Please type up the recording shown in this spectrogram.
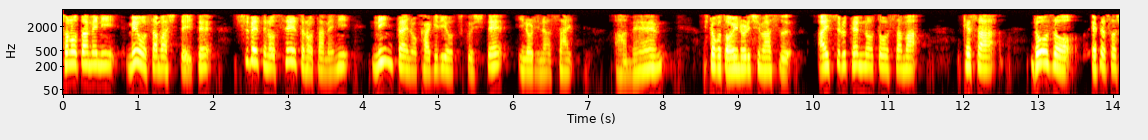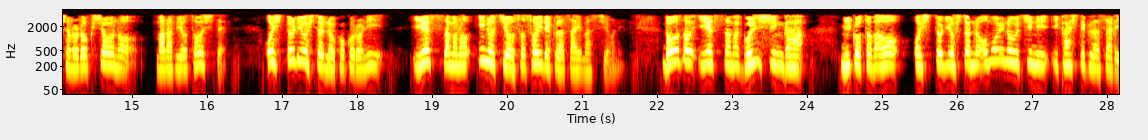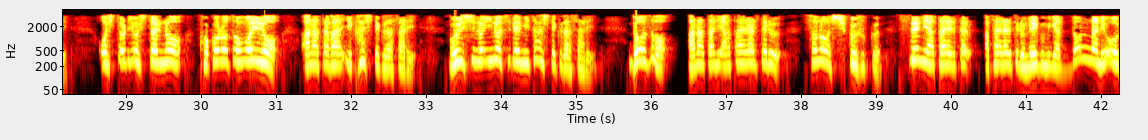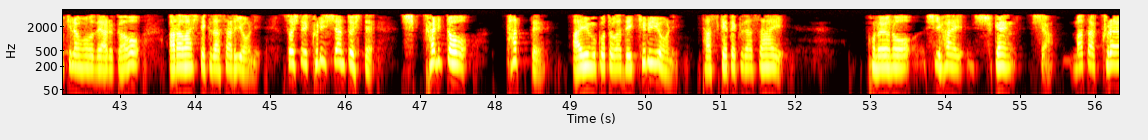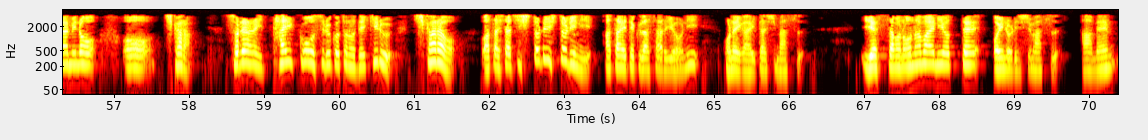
そのために目を覚ましていて、すべての生徒のために忍耐の限りを尽くして祈りなさい。アメン。一言お祈りします。愛する天皇父様、今朝、どうぞエペソ書の6章の学びを通して、お一人お一人の心にイエス様の命を注いでくださいますように。どうぞイエス様ご自身が御言葉をお一人お一人の思いのうちに生かしてくださり、お一人お一人の心と思いをあなたが生かしてくださり、ご自身の命で満たしてくださり、どうぞあなたに与えられているその祝福、すでに与えられて与えられている恵みがどんなに大きなものであるかを表してくださるように、そしてクリスチャンとしてしっかりと立って歩むことができるように助けてください。この世の支配、主権者、また暗闇の力、それらに対抗することのできる力を私たち一人一人に与えてくださるようにお願いいたします。イエス様のお名前によってお祈りします。アメン。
